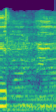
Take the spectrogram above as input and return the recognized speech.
Oh.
